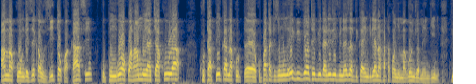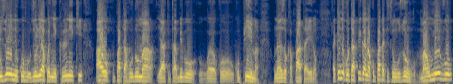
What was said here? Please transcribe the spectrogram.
ama kuongezeka uzito kwa kasi kupungua kwa hamu ya chakula kutapika na kut, eh, kupata kizunguzungu hivi vyote hivi dalili vinaweza vikaingiliana hata kwenye magonjwa mengine. Vizuri ni kuhudhuria kwenye kliniki au kupata huduma ya kitabibu uh, kupima. Unaweza ukapata hilo. Lakini kutapika na kupata kizunguzungu maumivu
